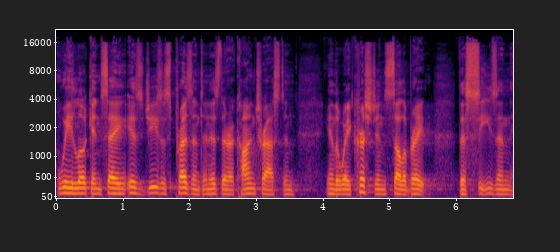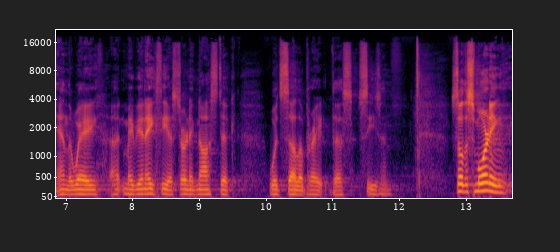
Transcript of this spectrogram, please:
we look and say, Is Jesus present? And is there a contrast in, in the way Christians celebrate this season and the way uh, maybe an atheist or an agnostic would celebrate this season? So, this morning,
